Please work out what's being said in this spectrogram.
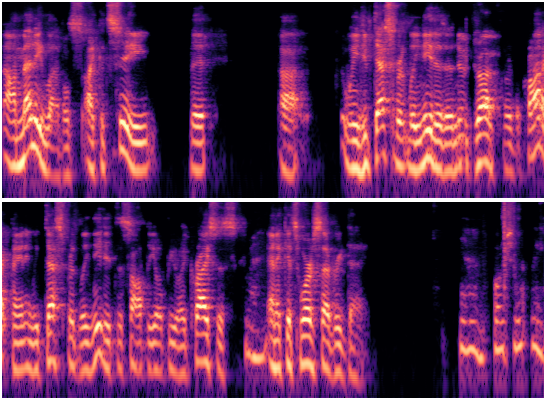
on many levels, I could see that uh, we desperately needed a new drug for the chronic pain, and we desperately needed to solve the opioid crisis. Right. And it gets worse every day. Yeah, unfortunately.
